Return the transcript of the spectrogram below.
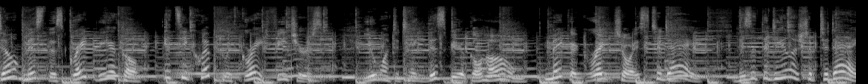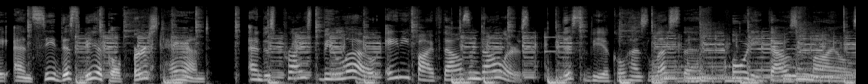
Don't miss this great vehicle. It's equipped with great features. You want to take this vehicle home. Make a great choice today. Visit the dealership today and see this vehicle firsthand and is priced below $85,000. This vehicle has less than 40,000 miles.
